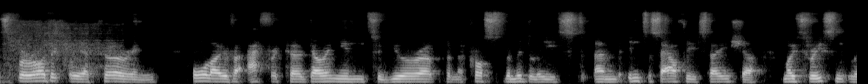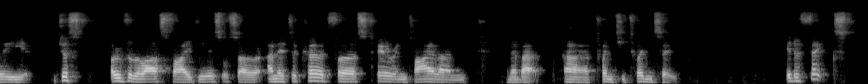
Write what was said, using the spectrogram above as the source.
sporadically occurring all over Africa, going into Europe and across the Middle East and into Southeast Asia, most recently, just over the last five years or so. And it occurred first here in Thailand in about uh, 2020. It affects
